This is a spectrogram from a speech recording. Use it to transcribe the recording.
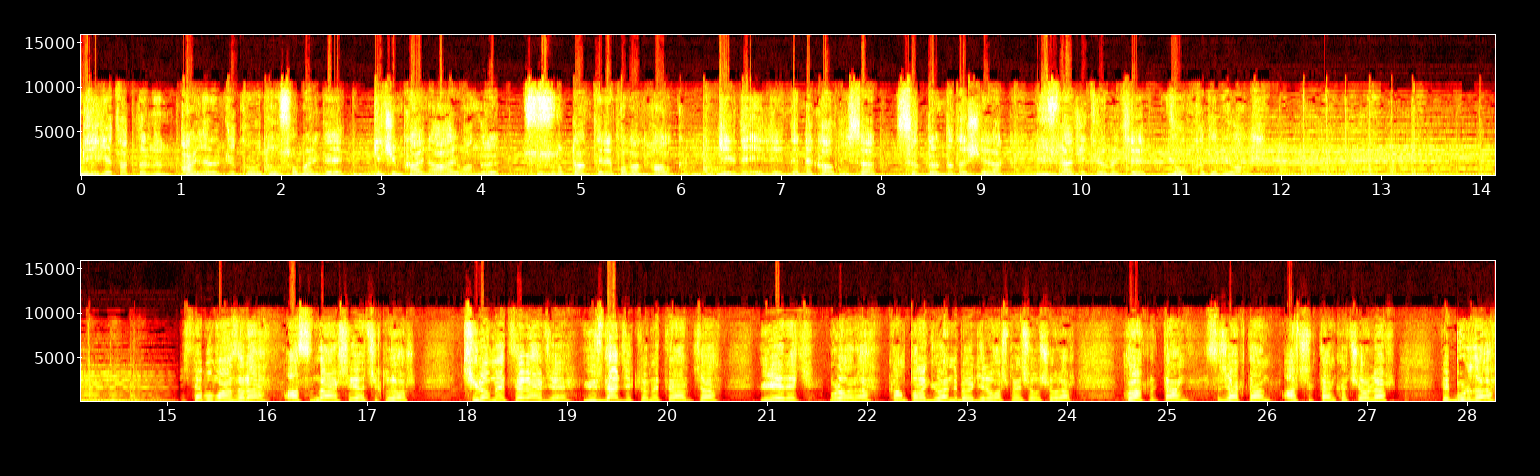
Nehir yataklarının aylar önce kuruduğu Somali'de geçim kaynağı hayvanları susuzluktan telef olan halk geride ellerinde ne kaldıysa sırtlarında taşıyarak yüzlerce kilometre yol kat ediyor. İşte bu manzara aslında her şeyi açıklıyor. Kilometrelerce, yüzlerce kilometrelerce yürüyerek buralara, kamplara, güvenli bölgelere ulaşmaya çalışıyorlar. Kuraklıktan, sıcaktan, açlıktan kaçıyorlar. Ve burada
